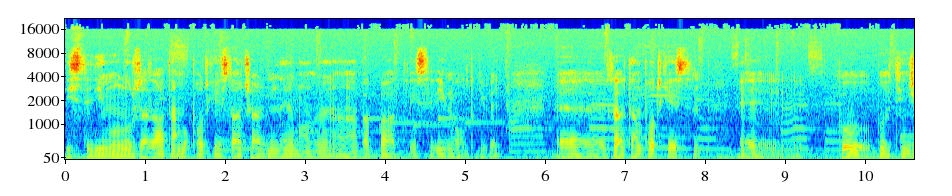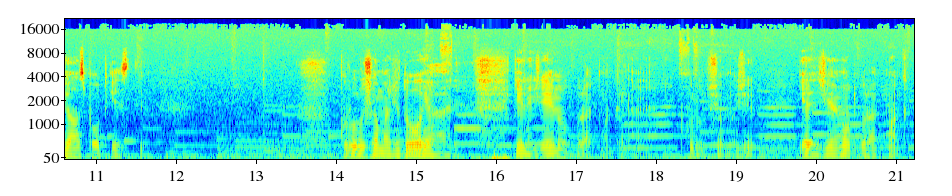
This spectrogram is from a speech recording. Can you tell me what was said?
istediğim olursa zaten bu podcast'ı açar dinlerim abi. Ha, bak Bahattin istediğin oldu gibi. Ee, zaten podcast'in e, bu Bıhtin Cans podcast'i kuruluş amacı da o yani. Geleceğe not bırakmak yani. Kuruluş amacı geleceğe not bırakmak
